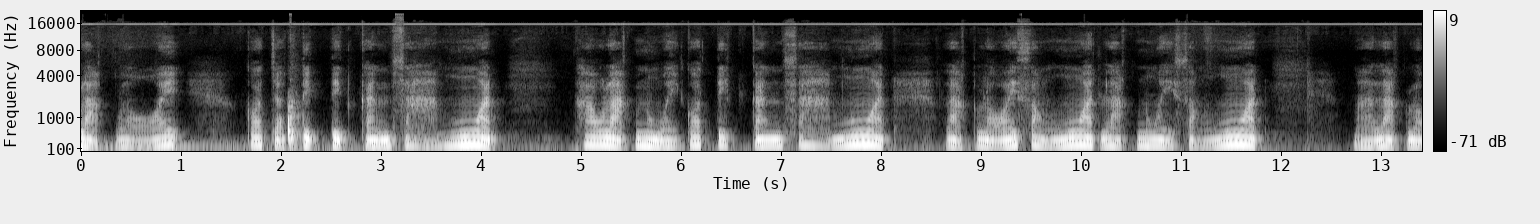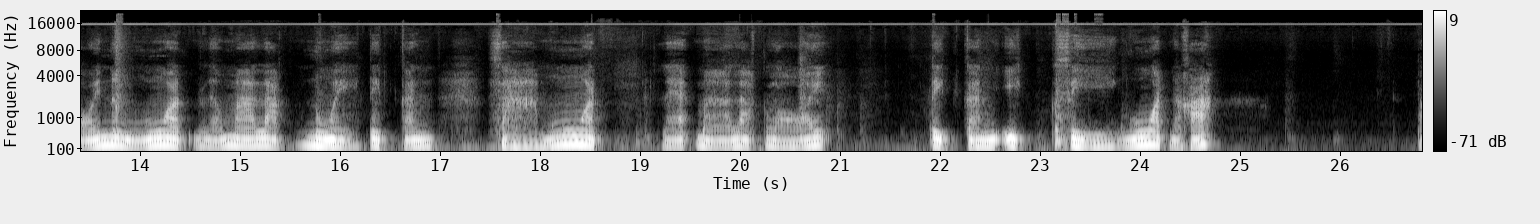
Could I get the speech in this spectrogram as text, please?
หลักร้อย ก็จะติดติดกันสามงวด เข้าหลักหน่วยก็ติดกันสามงวด หลักร้อยสองงวด หลักหน่วยสองงวด มาหลักร้อยหนึ่งงวด แล้วมาหลักหน่วยติดกันสามงวด และมาหลักร้อย ติดกันอีกสี่งวดนะคะ ไป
